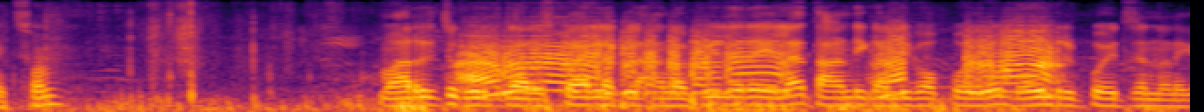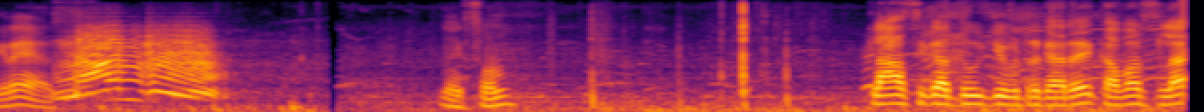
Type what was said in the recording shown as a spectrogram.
நெக்ஸ்ட் ஒன் மறிச்சு கொடுத்துட்டாரு. ஸ்கொயர் லெக்கில் அங்கே ஃபீல்டரே இல்லை தாண்டி கண்டிப்பாக போயிடும் பவுண்டரி போயிடுச்சுன்னு நினைக்கிறேன். நெக்ஸ்ட் ஒன் கிளாசிக்காக தூக்கி விட்டுருக்காரு. கவர்ஸில்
